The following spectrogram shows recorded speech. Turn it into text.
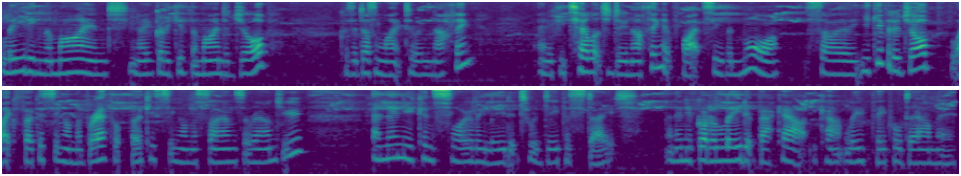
leading the mind. You know, you've got to give the mind a job because it doesn't like doing nothing. And if you tell it to do nothing, it fights even more. So you give it a job like focusing on the breath or focusing on the sounds around you, and then you can slowly lead it to a deeper state. And then you've got to lead it back out. You can't leave people down there.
